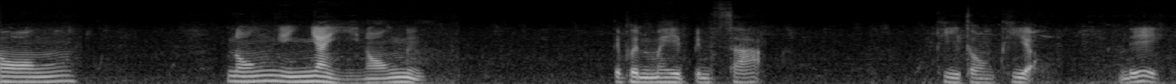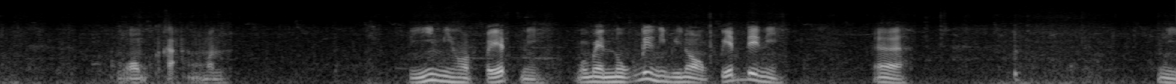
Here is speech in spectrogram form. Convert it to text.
น้อง น้องใหญ่ๆน้องหนึ่ง แต่เพิ่นมาเห็ดเป็นสะที่ท่องเที่ยวนี่อ้อมขางมัน นี่มีฮอตเป็ดนี่โมเมนนกด้นี่พี่น้องเป็ดด้นี่ เออ นี่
